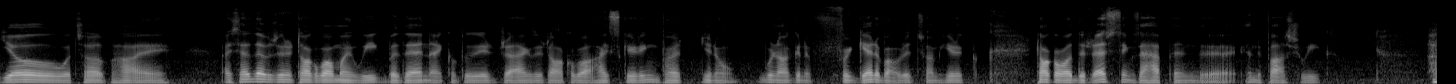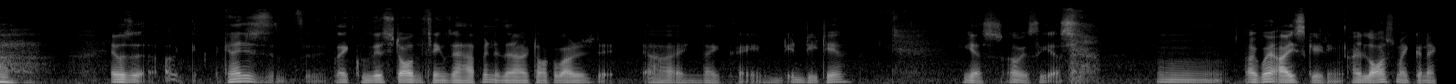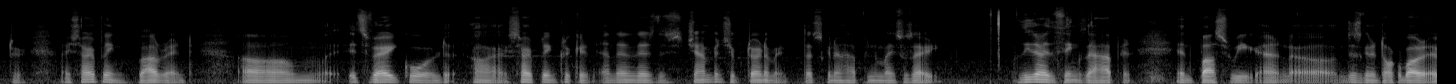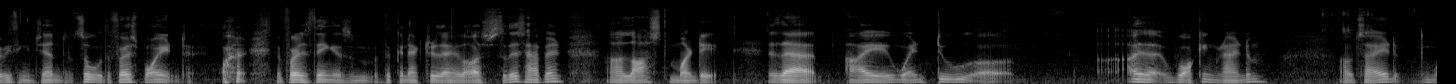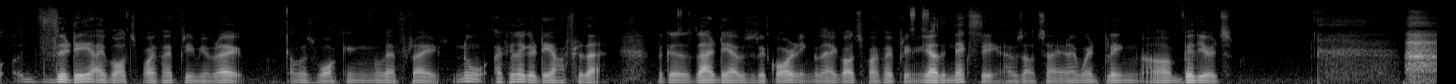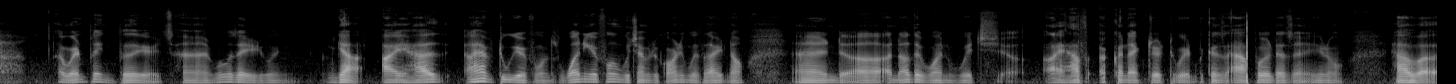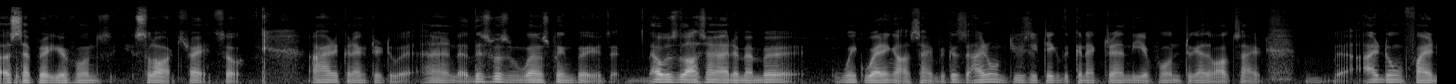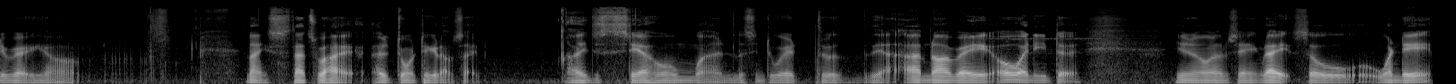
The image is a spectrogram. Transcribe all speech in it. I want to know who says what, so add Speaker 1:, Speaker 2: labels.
Speaker 1: Yo, what's up? Hi. I said that I was going to talk about my week, but then I completely dragged the talk about ice skating. But you know, we're not going to forget about it. So I'm here to talk about the rest things that happened uh, in the past week. it was. Uh, can I just like list all the things that happened and then I'll talk about it uh, in like in, in detail? Yes, obviously yes. Mm, I went ice skating. I lost my connector. I started playing Valorant. Um, it's very cold. Uh, I started playing cricket, and then there's this championship tournament that's gonna happen in my society. These are the things that happened in the past week, and uh, I'm just gonna talk about everything in general. So the first point, the first thing, is the connector that I lost. So this happened uh, last Monday. Is that I went to uh, walking random outside the day I bought Spotify Premium, right? I was walking left, right. No, I feel like a day after that because that day I was recording that I got Spotify Premium. Yeah, the next day I was outside and I went playing uh, billiards. I went playing billiards and what was I doing? Yeah, I had I have two earphones. One earphone which I'm recording with right now, and uh, another one which uh, I have a connector to it because Apple doesn't, you know, have a, a separate earphones slot right? So I had a connector to it, and uh, this was when I was playing billiards. That was the last time I remember like wearing outside because I don't usually take the connector and the earphone together outside. I don't find it very uh, nice. That's why I don't take it outside. I just stay at home and listen to it through. The, I'm not very. Oh, I need to. You know what I'm saying, right? So one day,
